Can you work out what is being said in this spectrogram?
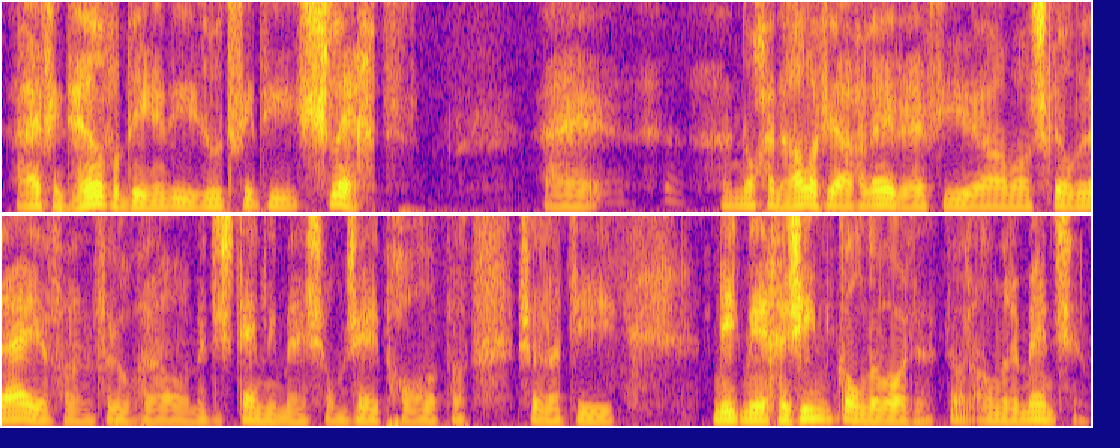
Hij vindt heel veel dingen die hij doet, vindt hij slecht. Hij, nog een half jaar geleden heeft hij allemaal schilderijen van vroeger allemaal met de Stanley mensen om zeep geholpen. Zodat die niet meer gezien konden worden door andere mensen.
